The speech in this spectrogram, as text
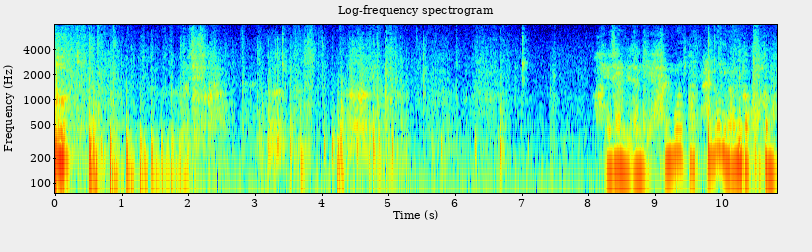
어? 아, 여자는 여잔데 할머니, 할머니는 아닌 것 같고, 잠깐만.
